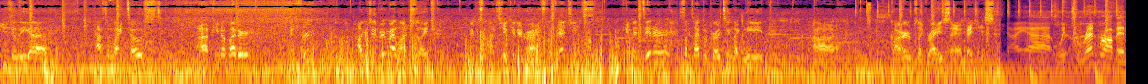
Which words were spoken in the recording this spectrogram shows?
usually uh, have some like toast, uh, peanut butter, and fruit. I'll usually bring my lunch like maybe some like chicken and rice and veggies and then dinner, some type of protein like meat, uh, carbs like rice and veggies. I uh, went to Red Robin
